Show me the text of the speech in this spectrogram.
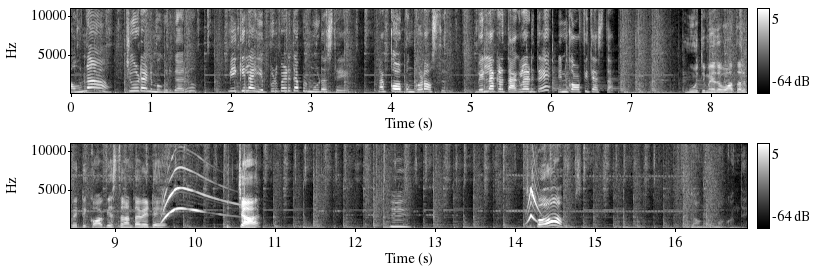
అవునా? చూడండి ముగుడు గారు. మీకు ఇలా ఎప్పుడు పెడితే అప్పుడు మూడొస్తే నాకు కోపం కూడా వస్తుంది. వెళ్ళి అక్కడ తగలడితే నేను కాఫీ తెస్తా. మూతి మీద వాతలు పెట్టి కాఫీ ఇస్తానంటావేటే? పిచ్చా? హ్మ్. పో. దొంగ మొక్కుంది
